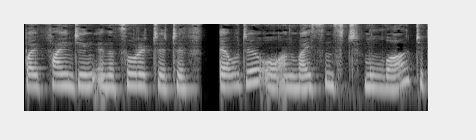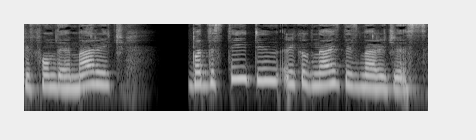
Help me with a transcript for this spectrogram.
by finding an authoritative elder or unlicensed mullah to perform their marriage, but the state didn't recognize these marriages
